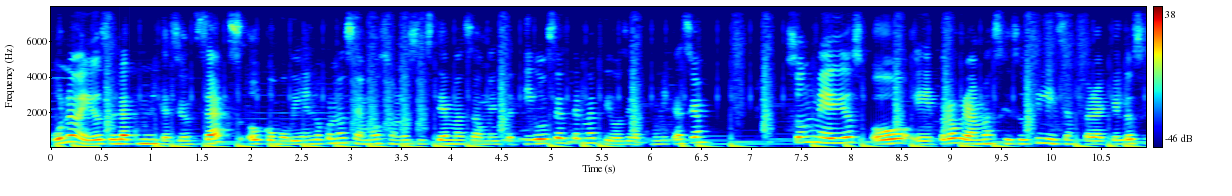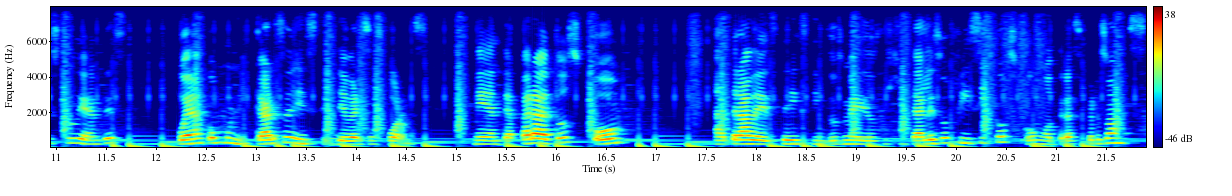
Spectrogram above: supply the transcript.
Uno de ellos es la comunicación SACS o como bien lo conocemos son los sistemas aumentativos y alternativos de la comunicación. Son medios o eh, programas que se utilizan para que los estudiantes puedan comunicarse de diversas formas, mediante aparatos o a través de distintos medios digitales o físicos con otras personas.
